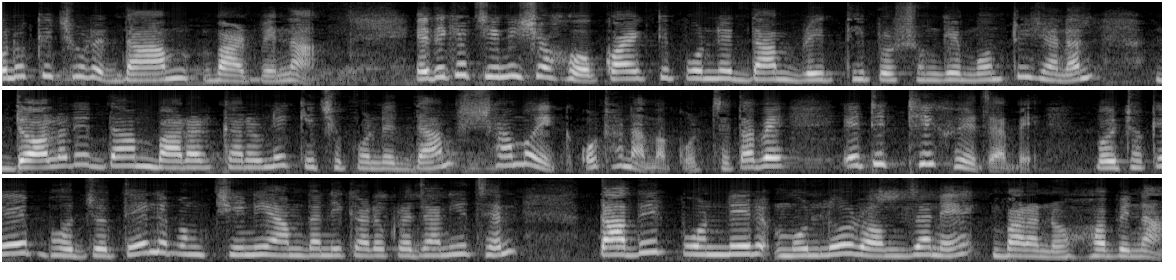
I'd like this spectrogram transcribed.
কোনো কিছুর দাম বাড়বে না। এদিকে চিনি সহ কয়েকটি পণ্যের দাম বৃদ্ধি প্রসঙ্গে মন্ত্রী জানান, ডলারের দাম বাড়ার কারণে কিছু পণ্যের দাম সাময়িক ওঠানামা করছে। তবে এটি ঠিক হয়ে যাবে। বৈঠকে ভোজ্য তেল এবং চিনি আমদানিকারকরা জানিয়েছেন, তাদের পণ্যের মূল্য রমজানে বাড়ানো হবে না।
